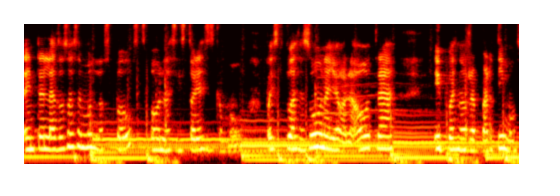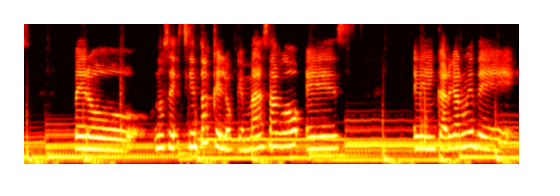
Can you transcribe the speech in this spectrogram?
entre las dos hacemos los posts o las historias, es como, pues tú haces una, yo hago la otra y pues nos repartimos. Pero, no sé, siento que lo que más hago es eh, encargarme de,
